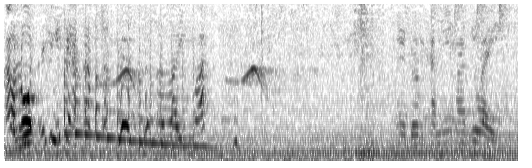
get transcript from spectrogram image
เอาหลุดไอ้เหี้ยอะไรวะโดนคันนี้มาด้วยม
